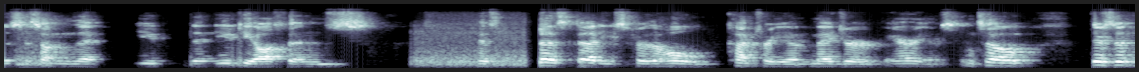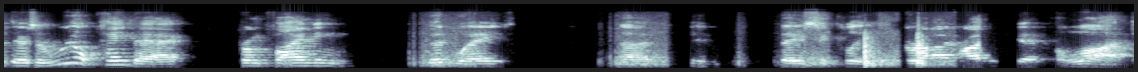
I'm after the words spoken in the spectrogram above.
this is something that you, that UT Austin's has, does studies for the whole country of major areas. And so there's a, there's a real payback from finding good ways uh, to basically drive ridership a lot.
